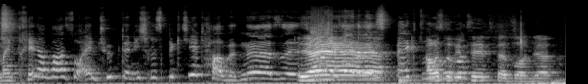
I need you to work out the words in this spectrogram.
Mein Trainer war so ein Typ, den ich respektiert habe. Ne? Also, Ja, ja, ja, ja. Respekt. Autoritätsperson, ja.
